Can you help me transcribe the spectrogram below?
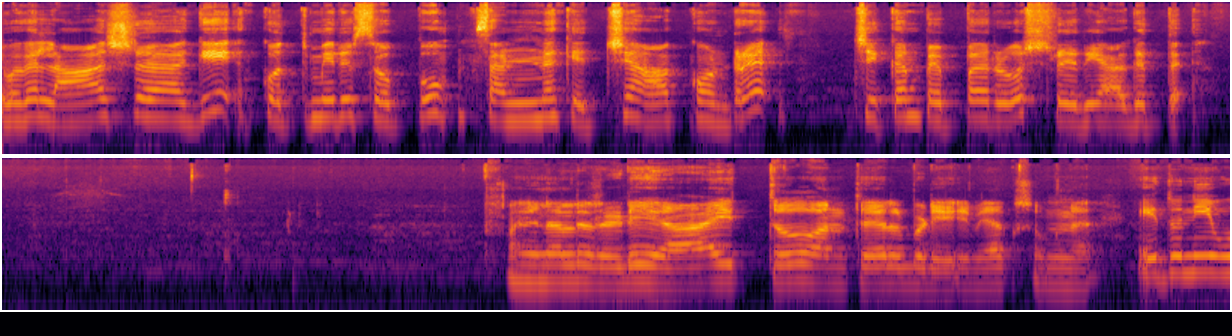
ಇವಾಗ ಲಾಸ್ಟ್ ಆಗಿ ಕೊತ್ತಂಬರಿ ಸೊಪ್ಪು ಸಣ್ಣಕ್ಕೆ ಹೆಚ್ಚಿ ಹಾಕ್ಕೊಂಡ್ರೆ ಚಿಕನ್ ಪೆಪ್ಪರ್ ರೋಸ್ಟ್ ರೆಡಿ ಆಗುತ್ತೆ. ಫೈನಲಿ ರೆಡಿ ಆಯ್ತು ಅಂತ ಹೇಳ್ಬಿಡಿ ಯಾಕೆ ಸುಮ್ಮನೆ ಇದು ನೀವು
